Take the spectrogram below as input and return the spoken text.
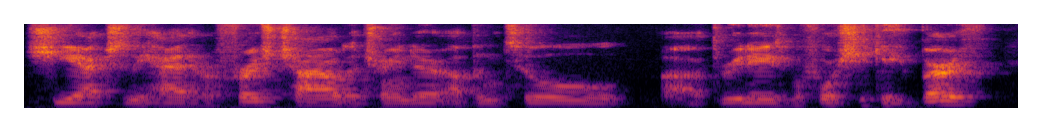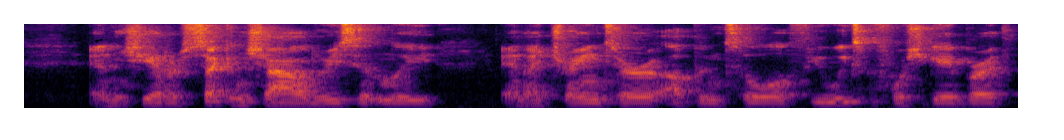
She actually had her first child. I trained her up until uh, three days before she gave birth. And then she had her second child recently. And I trained her up until a few weeks before she gave birth.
